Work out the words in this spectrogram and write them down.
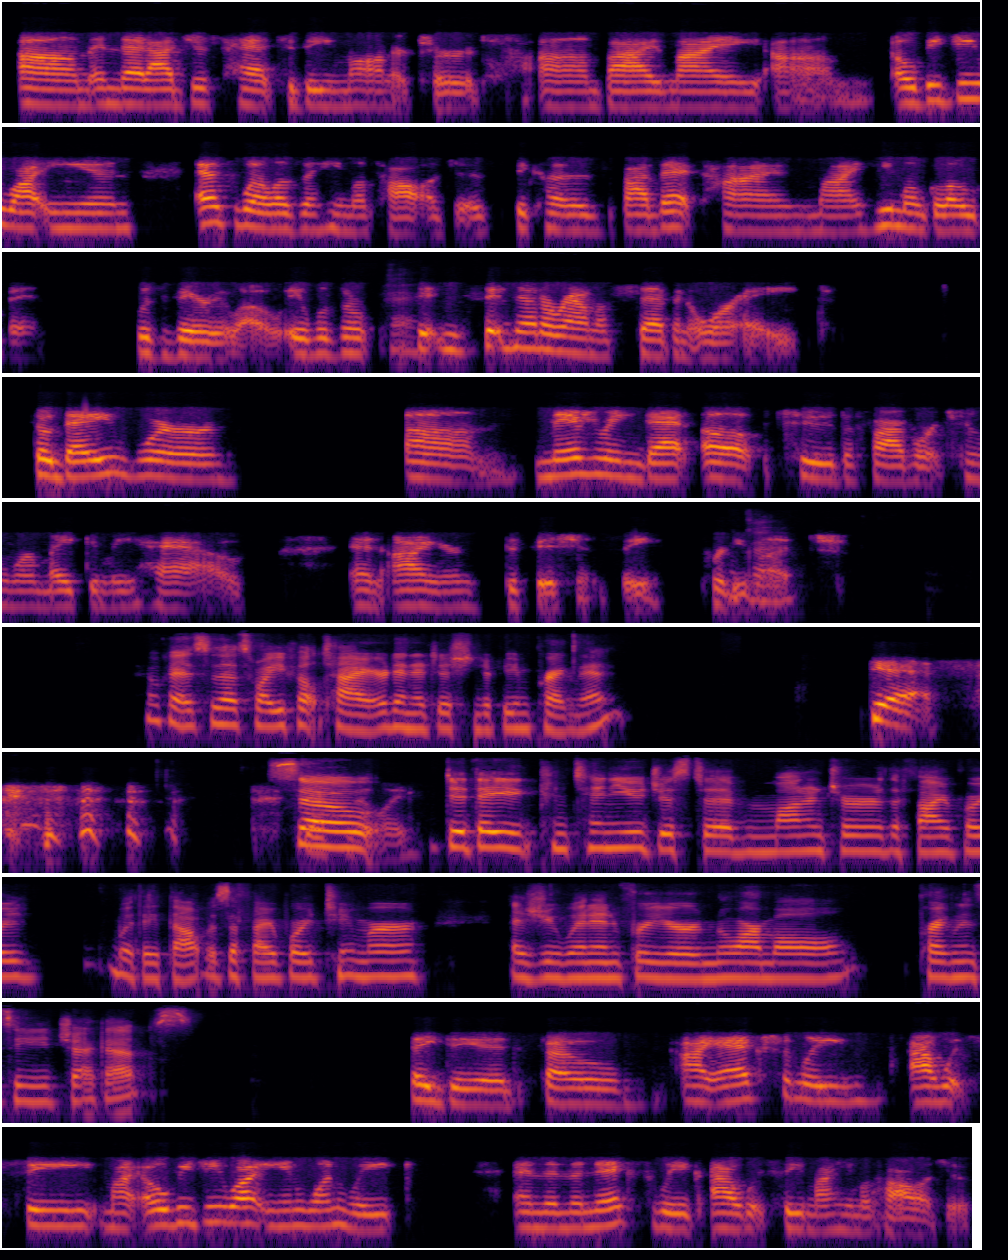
um, and that i just had to be monitored um, by my um, obgyn as well as a hematologist because by that time my hemoglobin was very low. It was a, okay. sitting sitting at around a seven or eight. So they were um, measuring that up to the fibroid tumor, making me have an iron deficiency, pretty okay. much. Okay, so that's why you felt tired, in addition to being pregnant. Yes. so, Definitely. did they continue just to monitor the fibroid what they thought was a fibroid tumor as you went in for your normal pregnancy checkups? They did. So I actually I would see my OBGYN one week and then the next week I would see my hematologist.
